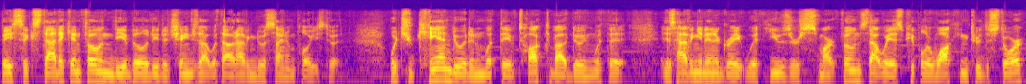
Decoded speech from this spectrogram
basic static info and the ability to change that without having to assign employees to it. What you can do it and what they've talked about doing with it is having it integrate with users' smartphones. That way, as people are walking through the store,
